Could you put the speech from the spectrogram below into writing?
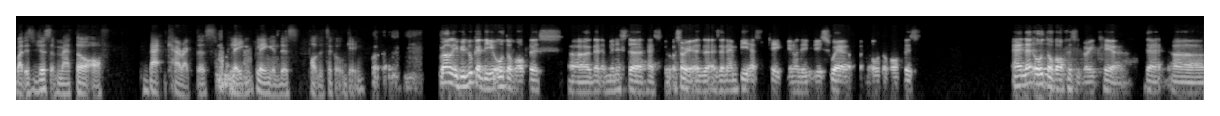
but it's just a matter of bad characters playing playing in this political game? Well, if you look at the oath of office uh, that a minister has to, sorry, as, a, as an MP has to take, you know, they, they swear the oath of office. And that oath of office is very clear that uh,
